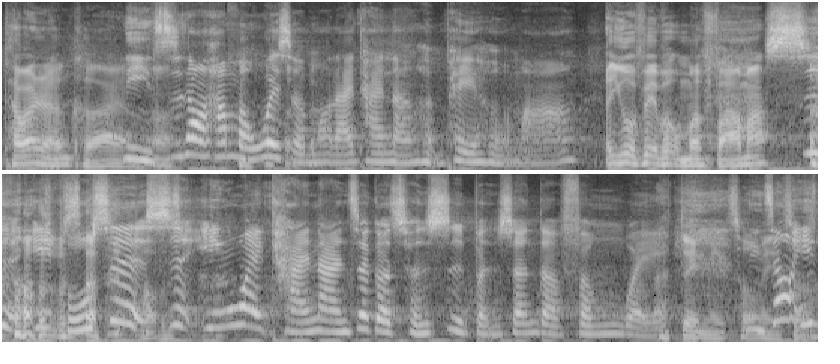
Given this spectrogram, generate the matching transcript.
台湾人很可爱你知道他们为什么来台南很配合吗？因为被我们罚吗？是 一不是是因为台南这个城市本身的氛围啊。对，没错。你知道一，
